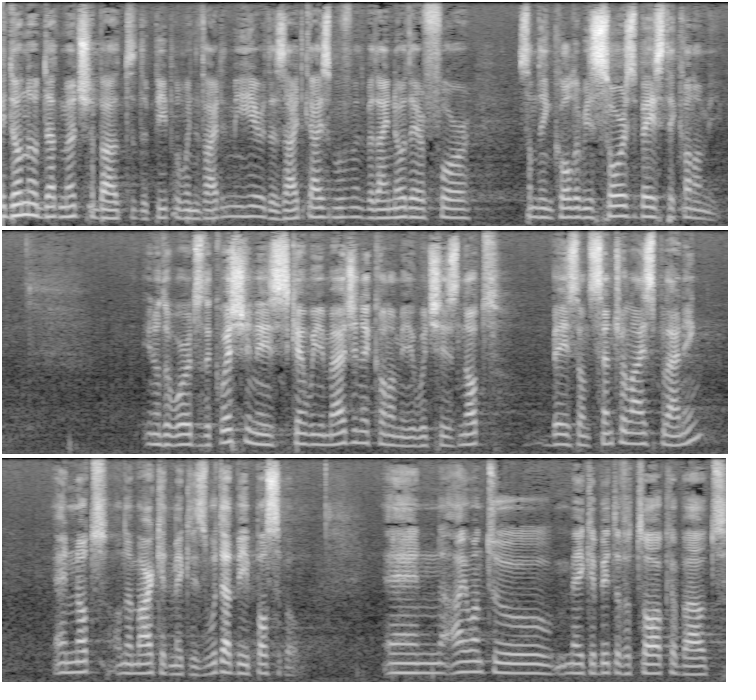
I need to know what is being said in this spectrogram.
I don't know that much about the people who invited me here, the Zeitgeist movement, but I know they're for something called a resource based economy. In other words, the question is can we imagine an economy which is not based on centralized planning and not on the market mechanism? Would that be possible? And I want to make a bit of a talk about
